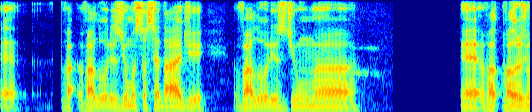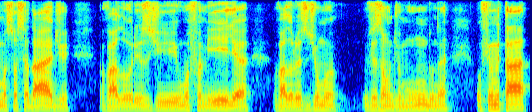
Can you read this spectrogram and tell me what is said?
é, va valores de uma sociedade, valores de uma é, va valores de uma sociedade, valores de uma família, valores de uma visão de mundo, né? O filme está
